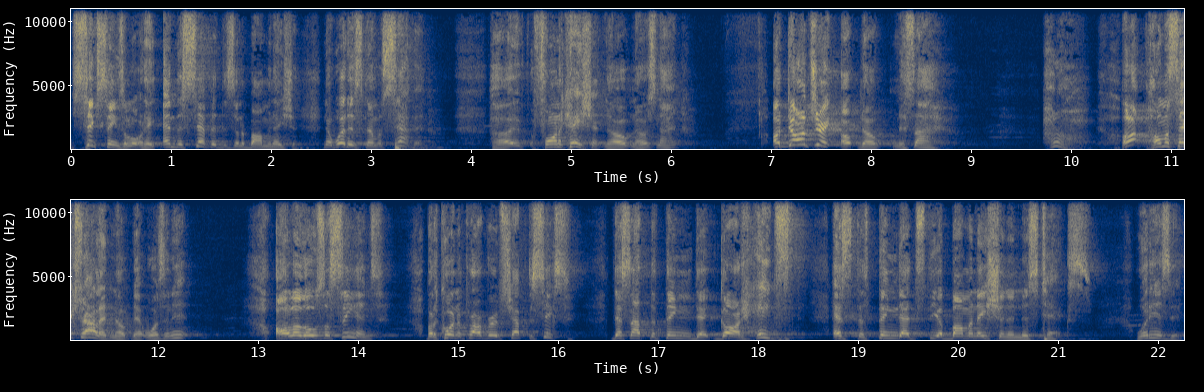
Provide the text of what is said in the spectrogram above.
Six things the Lord hate, and the seventh is an abomination. Now, what is number seven? Uh, fornication. No, no, it's not. Adultery. Oh, no, it's not. Oh, oh, homosexuality. No, that wasn't it. All of those are sins. But according to Proverbs chapter 6, that's not the thing that God hates as the thing that's the abomination in this text. What is it?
